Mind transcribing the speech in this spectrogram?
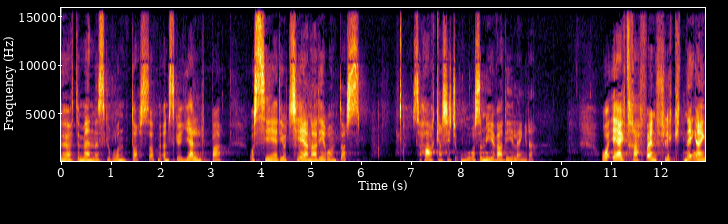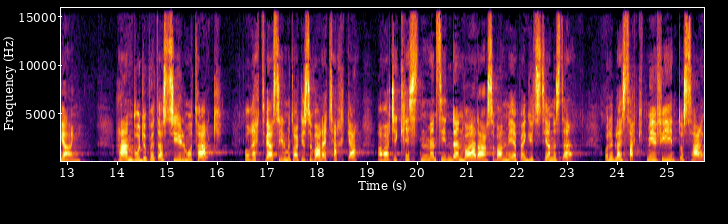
møter mennesker rundt oss, at vi ønsker å hjelpe og se dem og tjene dem rundt oss, så har kanskje ikke ordene så mye verdi lenger. Og jeg traff en flyktning en gang. Han bodde på et asylmottak, og rett ved asylmottaket så var det ei kirke. Han var ikke kristen, men siden den var der, så var han med på en gudstjeneste. Og det ble sagt mye fint og sang,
